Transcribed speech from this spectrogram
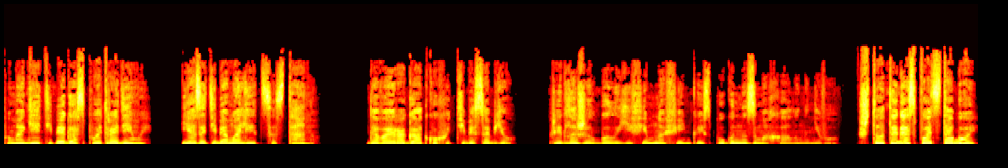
Помоги тебе, Господь родимый, я за тебя молиться стану. Давай рогатку хоть тебе собью. Предложил был Ефим, но Фенька испуганно замахала на него. Что ты, Господь, с тобой?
